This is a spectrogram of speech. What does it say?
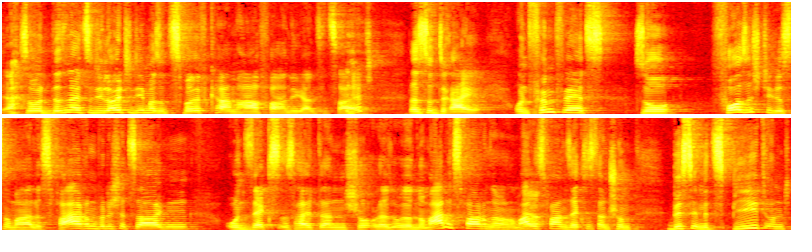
Ja. So, das sind halt so die Leute, die immer so 12 km/h fahren die ganze Zeit. Das ist so drei. Und fünf wäre jetzt so vorsichtiges, normales Fahren, würde ich jetzt sagen. Und sechs ist halt dann schon, oder, oder normales Fahren, sondern normales ja. Fahren. Sechs ist dann schon ein bisschen mit Speed. Und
